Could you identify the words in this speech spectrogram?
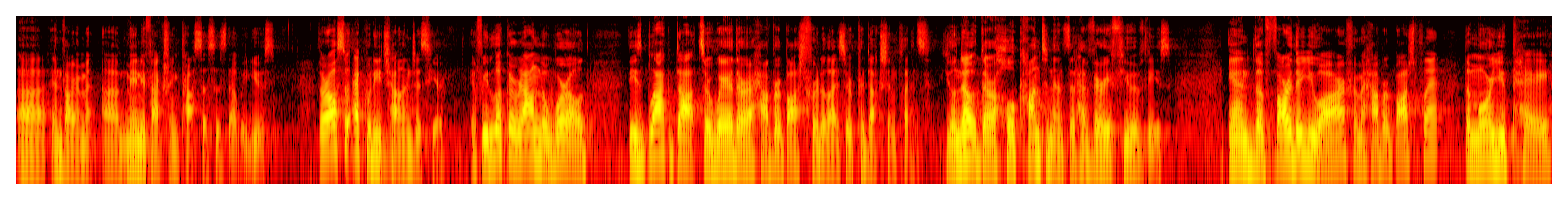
uh, environment, uh, manufacturing processes that we use. There are also equity challenges here. If we look around the world, these black dots are where there are Haber-Bosch fertilizer production plants. You'll note there are whole continents that have very few of these. And the farther you are from a Haber-Bosch plant, the more you pay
